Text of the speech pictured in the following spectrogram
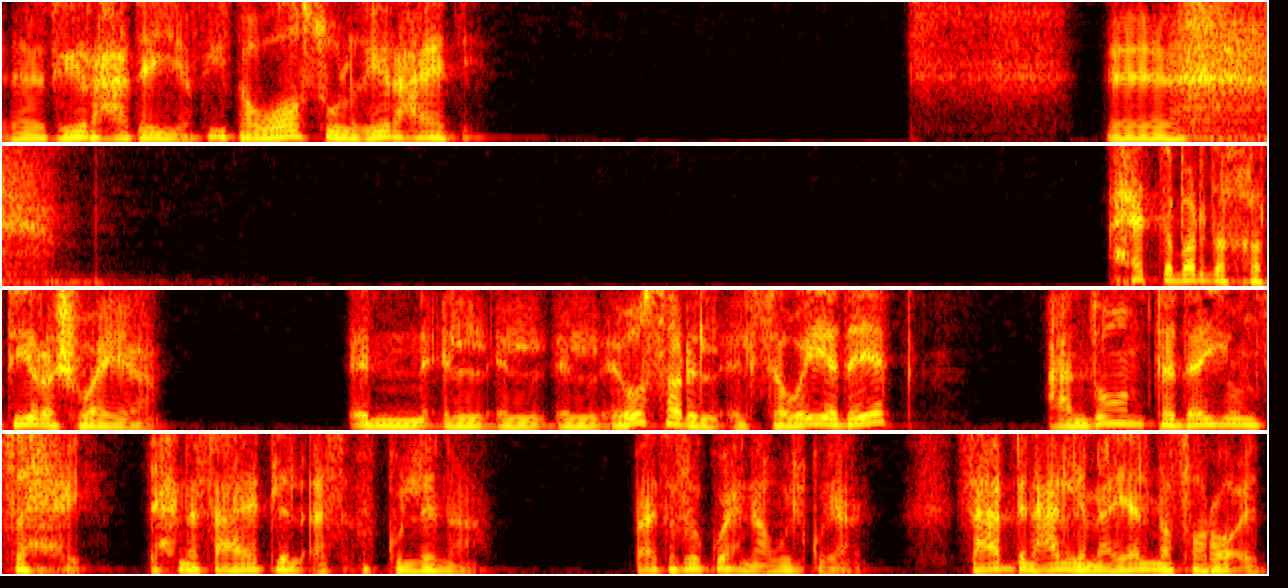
آه، غير عادية في تواصل غير عادي. آه، حتة برضه خطيرة شوية. إن الأسر السوية ديك عندهم تدين صحي. إحنا ساعات للأسف كلنا. بعترف لكم إحنا اولكم يعني. ساعات بنعلم عيالنا فرائض.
